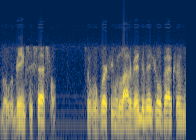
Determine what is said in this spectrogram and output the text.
but we're being successful. So we're working with a lot of individual veterans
